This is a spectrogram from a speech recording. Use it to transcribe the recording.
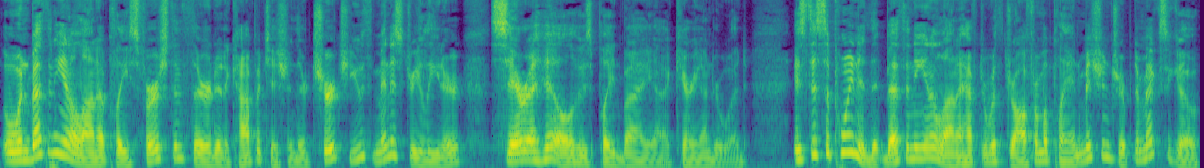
When Bethany and Alana placed first and third at a competition, their church youth ministry leader Sarah Hill, who's played by uh, Carrie Underwood, is disappointed that Bethany and Alana have to withdraw from a planned mission trip to Mexico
